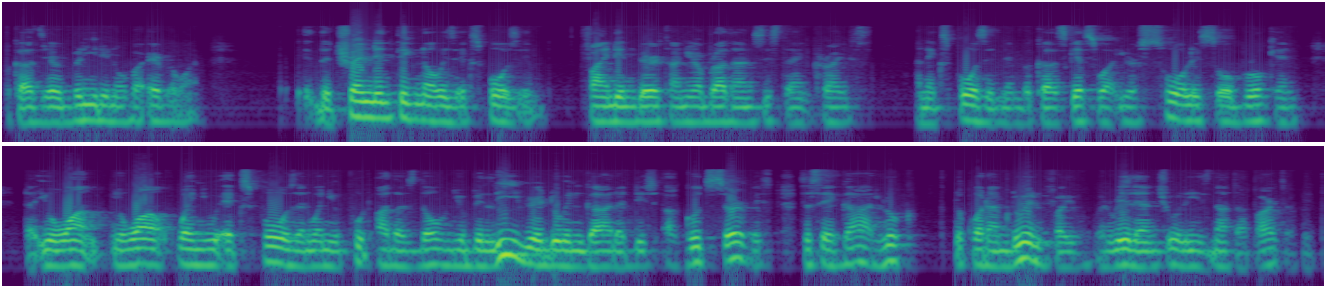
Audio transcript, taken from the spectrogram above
because they're bleeding over everyone. the trending thing now is exposing, finding dirt on your brother and sister in Christ and exposing them because guess what? Your soul is so broken that you want you want when you expose and when you put others down, you believe you're doing God a, dis, a good service to say, God, look, look what I'm doing for you, when really and truly He's not a part of it.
